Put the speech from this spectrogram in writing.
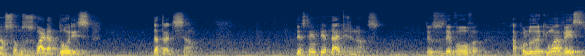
nós somos os guardadores da tradição. Deus tenha piedade de nós. Deus nos devolva a coluna que uma vez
